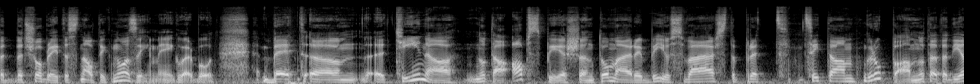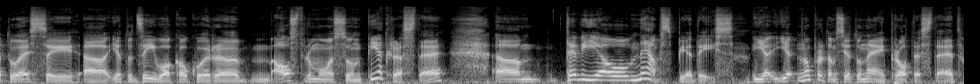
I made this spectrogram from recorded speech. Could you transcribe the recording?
bet, bet šobrīd tas nav tik nozīmīgi. Varbūt. Bet Ķīnā nu, tā apspiešana tomēr ir bijusi vērsta pret citām grupām. Nu, tātad, ja tu, esi, ja tu dzīvo kaut kur austrumos un piekrastē, tevi jau neapspiedīs. Ja, ja, nu, protams, ja tu neej protestēt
